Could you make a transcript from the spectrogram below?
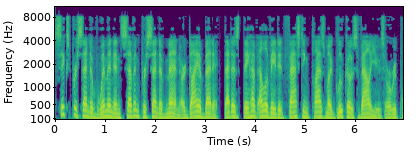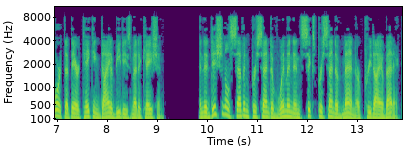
6% of women and 7% of men are diabetic, that is, they have elevated fasting plasma glucose values or report that they are taking diabetes medication. An additional 7% of women and 6% of men are prediabetic.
